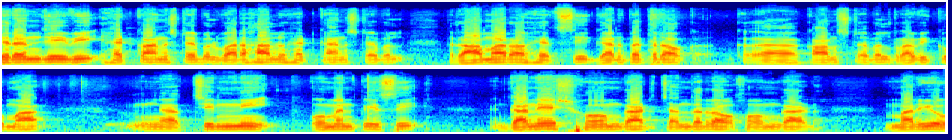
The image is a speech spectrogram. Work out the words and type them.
Chiranjeevi head constable Varahalu head constable Ramarao HC Ganapathirao constable Ravikumar Chinni women PC Ganesh home guard Chandrarao home guard మరియు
